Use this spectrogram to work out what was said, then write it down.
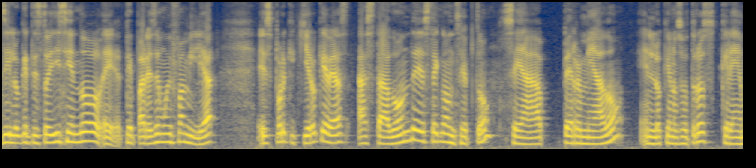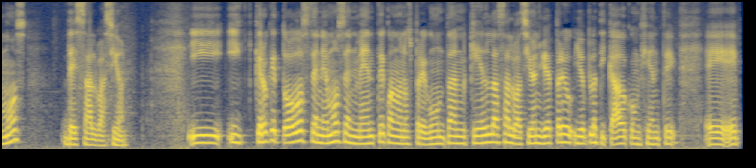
si lo que te estoy diciendo eh, te parece muy familiar, es porque quiero que veas hasta dónde este concepto se ha permeado en lo que nosotros creemos de salvación. Y, creo que todos tenemos en mente cuando nos preguntan qué es la salvación. Yo he, platicado con gente, eh,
